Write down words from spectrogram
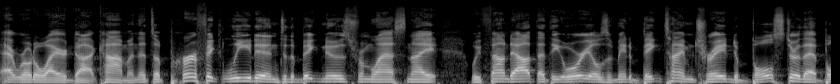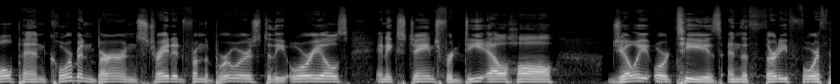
at rotowire.com. And that's a perfect lead in to the big news from last night. We found out that the Orioles have made a big time trade to bolster that bullpen. Corbin Burnes traded from the Brewers to the Orioles in exchange for DL Hall. Joey Ortiz and the 34th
